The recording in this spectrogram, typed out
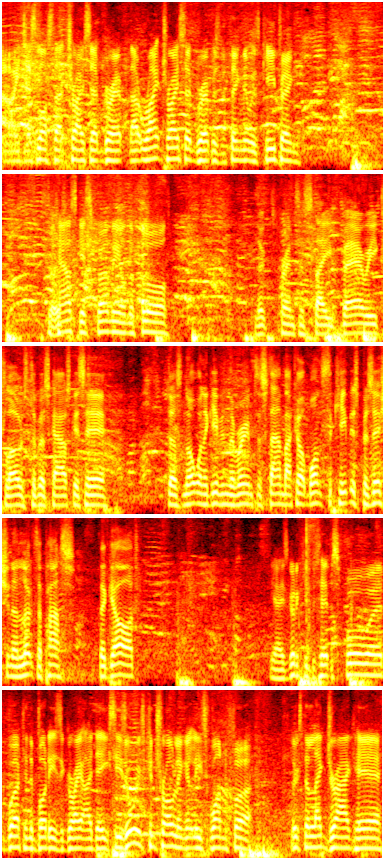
Oh, he just lost that tricep grip. That right tricep grip was the thing that was keeping Bukauskas firmly on the floor. Looked for him to stay very close to Bukauskas here. Does not want to give him the room to stand back up, wants to keep this position and look to pass the guard. Yeah, he's got to keep his hips forward. Working the body is a great idea because he's always controlling at least one foot. Looks the leg drag here.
